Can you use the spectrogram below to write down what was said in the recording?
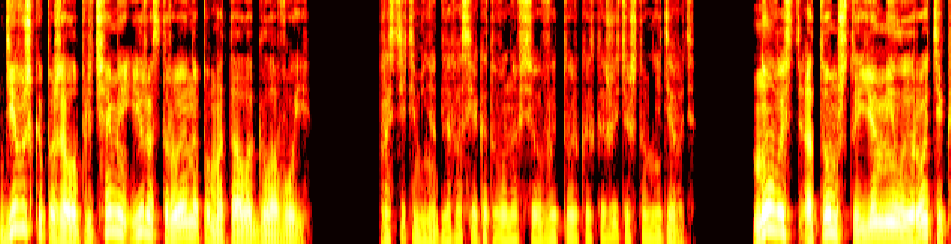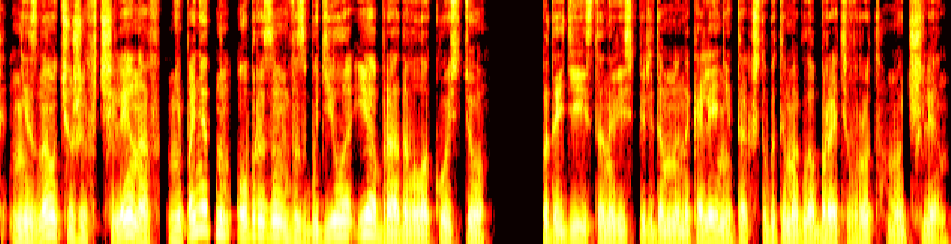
Девушка пожала плечами и расстроенно помотала головой. «Простите меня, для вас я готова на все, вы только скажите, что мне делать». Новость о том, что ее милый ротик не знал чужих членов, непонятным образом возбудила и обрадовала Костю. «Подойди и становись передо мной на колени, так, чтобы ты могла брать в рот мой член».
